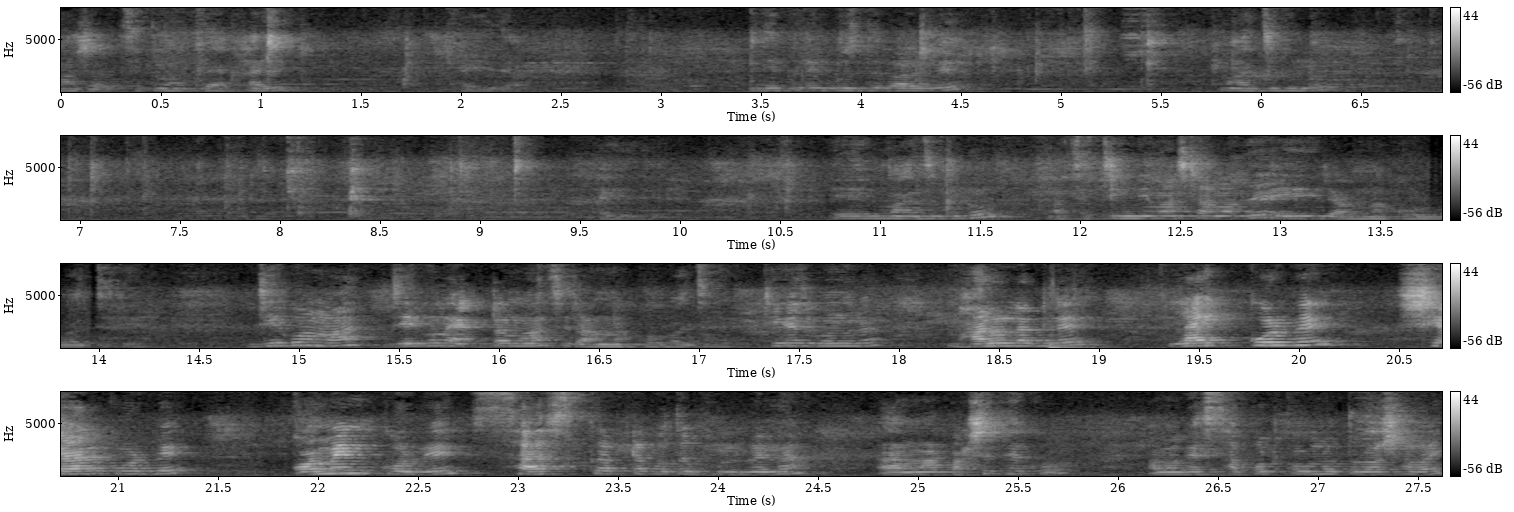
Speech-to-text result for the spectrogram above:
মাছ আছে তোমার দেখাই। এই দেখো। দেখলে বুঝতে পারবে মাছগুলো। এই এই মাছগুলো আচ্ছা চিংড়ি মাছটা আমাদের এই রান্না করব আজকে। যে কোনো মাছ, যে কোনো একটা মাছ রান্না করব আজকে। ঠিক আছে বন্ধুরা? ভালো লাগলে লাইক করবে শেয়ার করবে কমেন্ট করবে সাবস্ক্রাইবটা করতে ভুলবে না। আর আমার পাশে থেকো। আমাকে সাপোর্ট করুন তোমরা সবাই।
